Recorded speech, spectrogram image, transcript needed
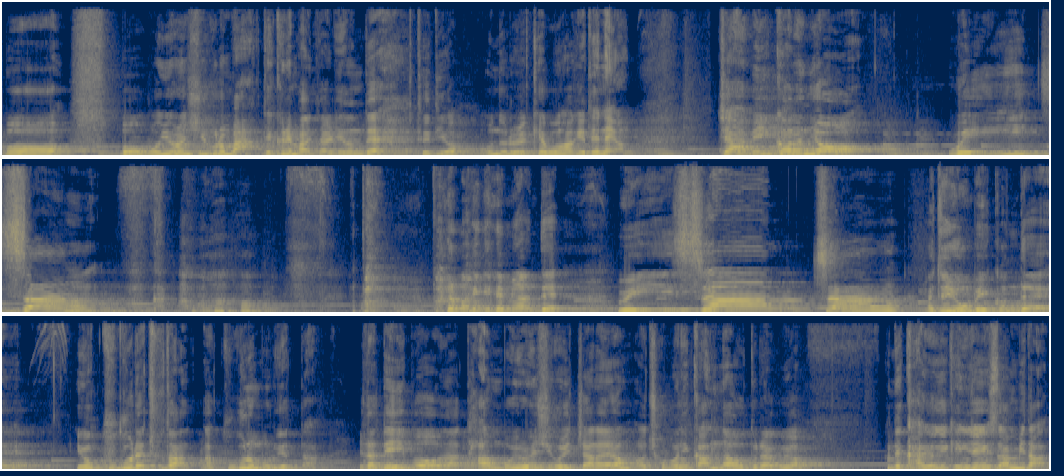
뭐뭐뭐 이런 식으로 막 댓글이 많이 달리던데 드디어 오늘을 개봉하게 되네요. 자 메이커는요 웨이쌍 발음하기 애매한데 웨이쌍 짱. 하여튼 요 메이커인데? 이건 구글에 쳐도 안, 아 구글은 모르겠다. 일단 네이버나 다음 뭐 이런 식으로 있잖아요. 어, 쳐보니까 안 나오더라고요. 근데 가격이 굉장히 쌉니다.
